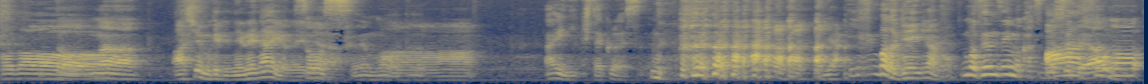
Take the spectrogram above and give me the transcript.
ほとどま足を向けて寝れないよねそうっすねもう。ああ会いに行きたいくらいです いやいまだ現役なの？もう全然今活動しててあの。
